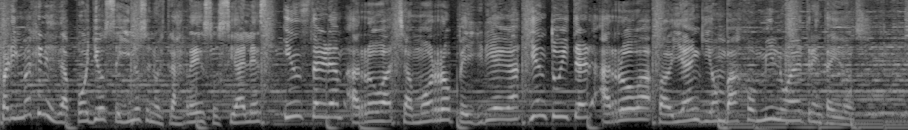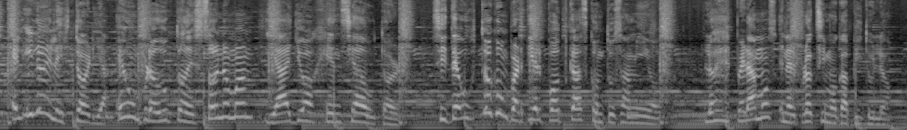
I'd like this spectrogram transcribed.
Para imágenes de apoyo, seguimos en nuestras redes sociales, Instagram arroba chamorropy y en Twitter arroba fabián-1932. El hilo de la historia es un producto de Sonoman y Ayo Agencia de Autor. Si te gustó, compartí el podcast con tus amigos. Los esperamos en el próximo capítulo.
